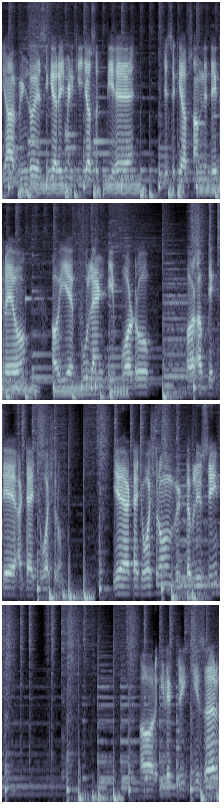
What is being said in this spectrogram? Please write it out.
यहाँ विंडो एसी की अरेंजमेंट की जा सकती है, जैसे कि आप सामने देख रहे हो। और ये फुल एंड डीप वार्ड्रोब और अब देखते हैं अटैच वॉशरूम ये attach washroom with W C और इलेक्ट्रिक गीज़र।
